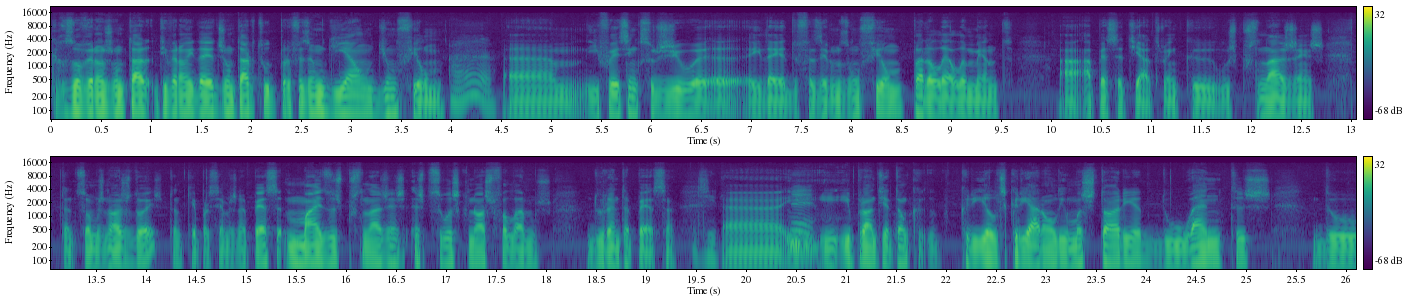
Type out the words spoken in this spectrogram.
que resolveram juntar, tiveram a ideia de juntar tudo para fazer um guião de um filme. Ah, Um, e foi assim que surgiu a, a- ideia de fazermos um filme paralelamente à, à peça teatro, em que os personagens, portanto, somos nós dois, portanto, que aparecemos na peça, mais os personagens, as pessoas que nós falamos durante a peça. E, É. e- e pronto, então que- que eles criaram ali uma história do antes. Do,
